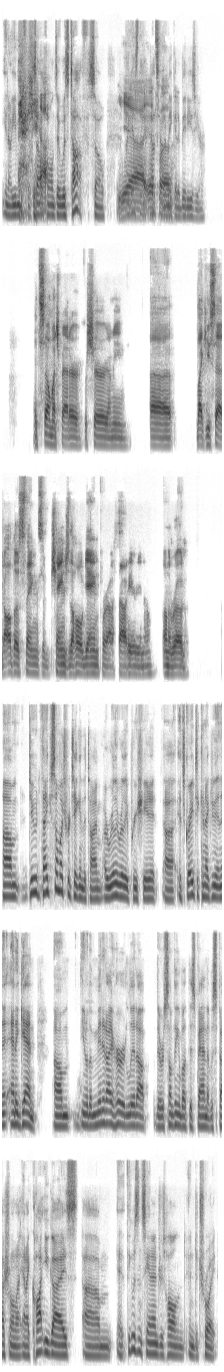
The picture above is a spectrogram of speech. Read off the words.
you know even with cell phones, it was tough. So I guess Yeah, that, that's got to uh, make it a bit easier. it's so much better for sure. I mean, uh, like you said, all those things have changed the whole game for us out here, you know, on the road. Um, dude, thank you so much for taking the time. I really, really appreciate it. Uh, it's great to connect with you. And, and again, um, you know, the minute I heard lit up, there was something about this band that was special. And I, and I caught you guys, um, I think it was in St. Andrews Hall in, in Detroit.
